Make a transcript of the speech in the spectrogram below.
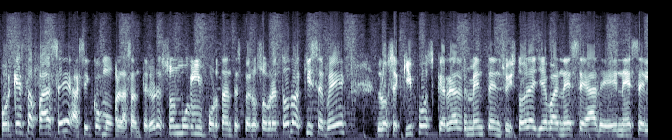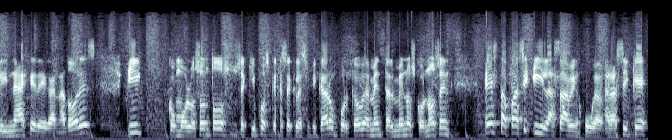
porque esta fase, así como las anteriores, son muy importantes, pero sobre todo aquí se ve los equipos que realmente en su historia llevan ese ADN, ese linaje de ganadores y como lo son todos sus equipos que se clasificaron, porque obviamente al menos conocen esta fase y la saben jugar. Así que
